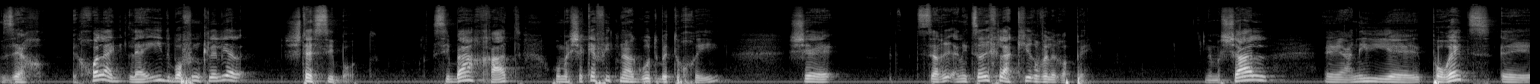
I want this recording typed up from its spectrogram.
זה יכול להעיד באופן כללי על שתי סיבות. סיבה אחת, הוא משקף התנהגות בתוכי, שאני צריך להכיר ולרפא. למשל, אה, אני אה, פורץ אה,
